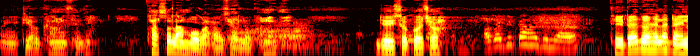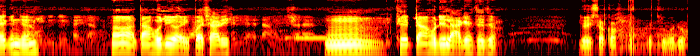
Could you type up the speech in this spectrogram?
અહીંયાથી અઘણું છે જે. ખાસો લાંબો ભાવ છે આ લોકોનો. જોઈ શકો છો. થિયેટર જો હેલા ત્યાં લાગીને જોયું હા ત્યાં સુધી હોય પછાડી. હમ ઠેઠ ત્યાં સુધી લાગે છે જો જોઈ શકો કેટલું બધું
